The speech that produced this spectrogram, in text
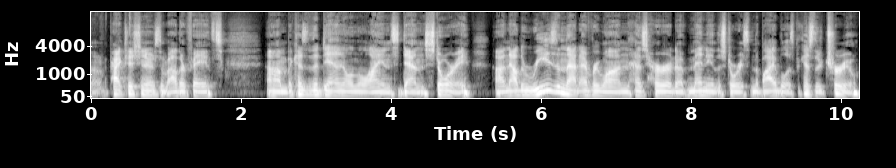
uh, practitioners of other faiths um, because of the Daniel and the Lion's Den story. Uh, now, the reason that everyone has heard of many of the stories in the Bible is because they're true,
